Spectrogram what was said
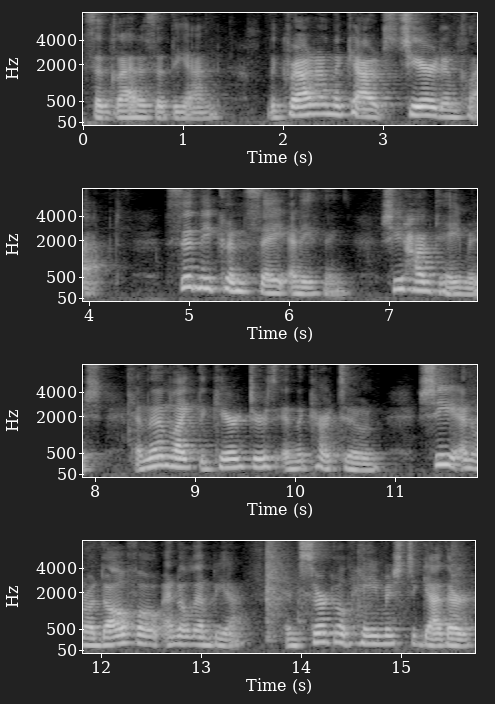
said Gladys at the end. The crowd on the couch cheered and clapped. Sidney couldn't say anything. She hugged Hamish, and then, like the characters in the cartoon, she and Rodolfo and Olympia encircled Hamish together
